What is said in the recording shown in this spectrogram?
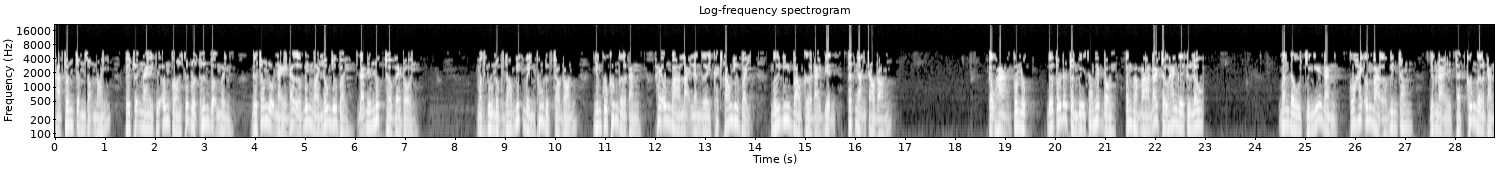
Hạ Tuân trầm giọng nói Về chuyện này thì ông còn sốt ruột hơn vợ mình Đứa trong nội này đã ở bên ngoài lâu như vậy Đã đến lúc trở về rồi. Mặc dù Lục Giao biết mình không được chào đón Nhưng cô không ngờ rằng Hai ông bà lại là người khách sáo như vậy Mới đi vào cửa đại viện Tất ngạn chào đón. Cậu Hạ, cô Lục Bữa tối đã chuẩn bị xong hết rồi Ông và bà đã chờ hai người từ lâu. Ban đầu chỉ nghĩ rằng Có hai ông bà ở bên trong Nhưng lại thật không ngờ rằng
